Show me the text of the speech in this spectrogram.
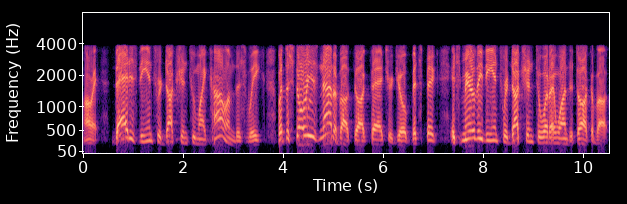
All right. That is the introduction to my column this week. But the story is not about Dogpatch or Joe Btfsplk. It's merely the introduction to what I wanted to talk about.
